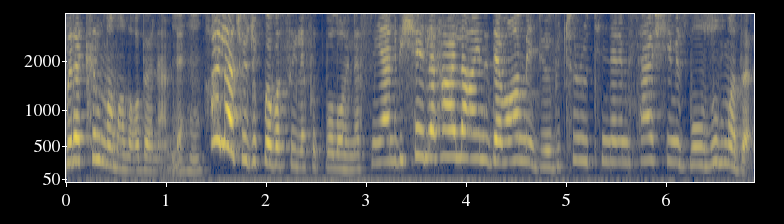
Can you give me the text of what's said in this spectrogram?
bırakılmamalı o dönemde. Hala çocuk babasıyla futbol oynasın. Yani bir şeyler hala aynı devam ediyor. Bütün rutinlerimiz, her şeyimiz bozulmadı.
